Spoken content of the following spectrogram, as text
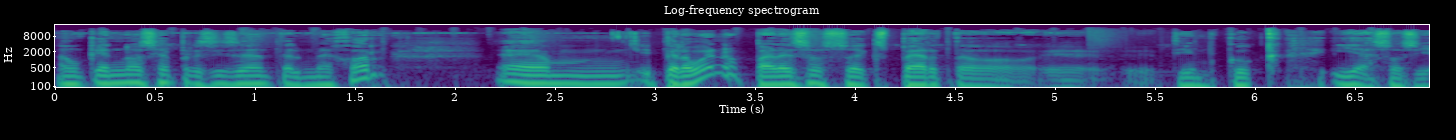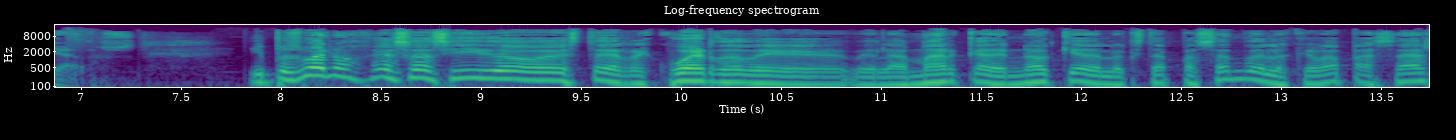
aunque no sea precisamente el mejor. Em, pero bueno, para eso es su experto eh, Tim Cook y asociados. Y pues bueno, eso ha sido este recuerdo de, de, la marca de Nokia, de lo que está pasando, de lo que va a pasar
